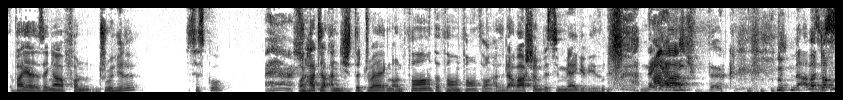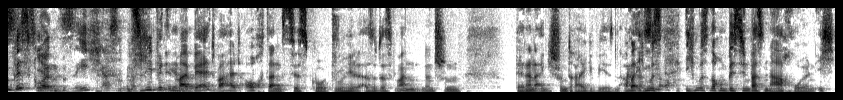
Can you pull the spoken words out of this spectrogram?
War ja Sänger von Drew Hill. Cisco. Ah, ja, Und hatte Unleash the Dragon und Thorn, the Thorn, Thorn, Thorn. Also da war schon ein bisschen mehr gewesen. Naja, aber, nicht wirklich. aber Also doch ein Cisco bisschen. an sich Und Sleeping in My? Bed war halt auch dann Cisco, Drew Hill. Also das waren dann schon, wäre dann eigentlich schon drei gewesen. Aber ich was muss, noch? ich muss noch ein bisschen was nachholen. Ich,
